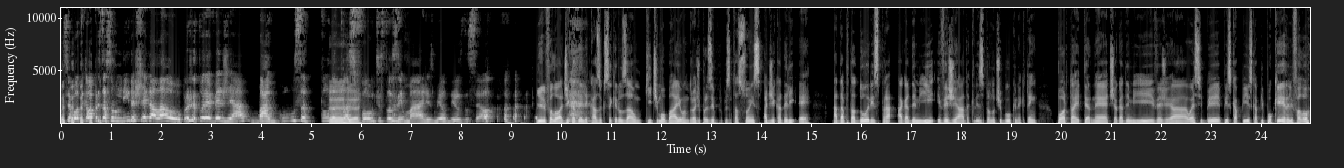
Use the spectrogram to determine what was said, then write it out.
Você bota aquela apresentação linda, chega lá, o projetor é VGA, bagunça tudo, uhum. as fontes, todas as imagens. Meu Deus do céu. E ele falou: a dica dele, caso que você queira usar um kit mobile Android, por exemplo, para apresentações, a dica dele é adaptadores para HDMI e VGA, daqueles para notebook, né, que tem porta Ethernet, HDMI, VGA, USB, pisca-pisca, pipoqueira, ele falou,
